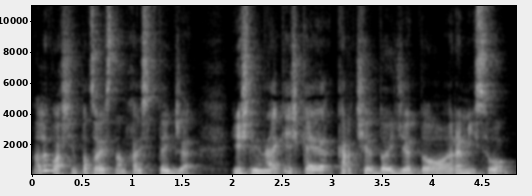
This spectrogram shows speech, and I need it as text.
Ale właśnie, po co jest nam hajs w tej grze? Jeśli na jakiejś ka- karcie dojdzie do remisu,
